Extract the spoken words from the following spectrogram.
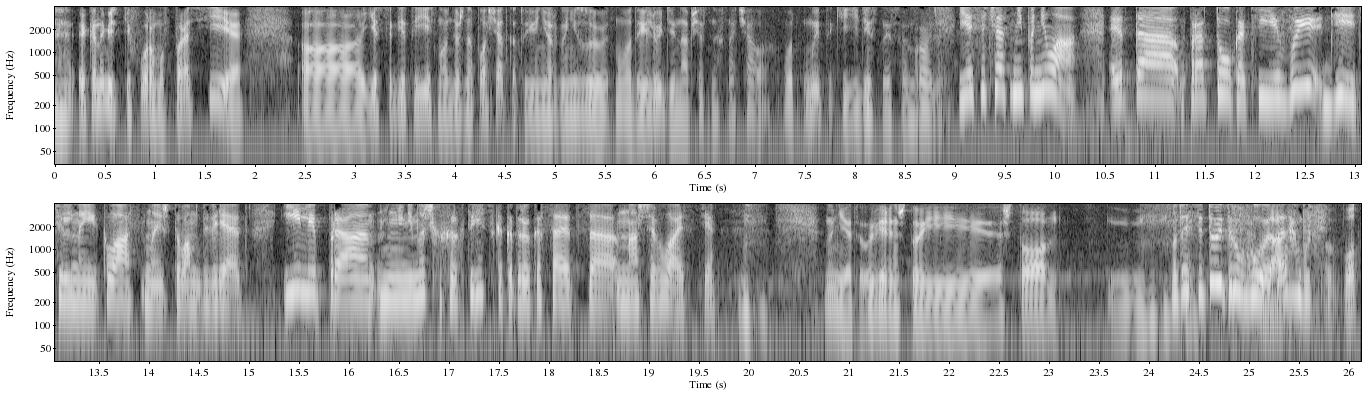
экономических форумов по России, э, если где-то есть молодежная площадка, то ее не организуют молодые люди на общественных началах. Вот мы такие единственные в своем роде. Я сейчас не поняла. Это про то, какие вы деятельные, классные, что вам доверяют, или про немножечко характеристика, которая касается нашей власти? Ну нет, уверен, что и что ну, то есть и то, и другое, да, да работает? Вот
